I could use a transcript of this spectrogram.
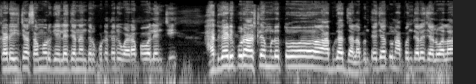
कढईच्या समोर गेल्याच्यानंतर कुठेतरी वडापावल्यांची हातगाडी पुरा असल्यामुळं तो अपघात झाला. पण त्याच्यातून आपण त्याला जलवाला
